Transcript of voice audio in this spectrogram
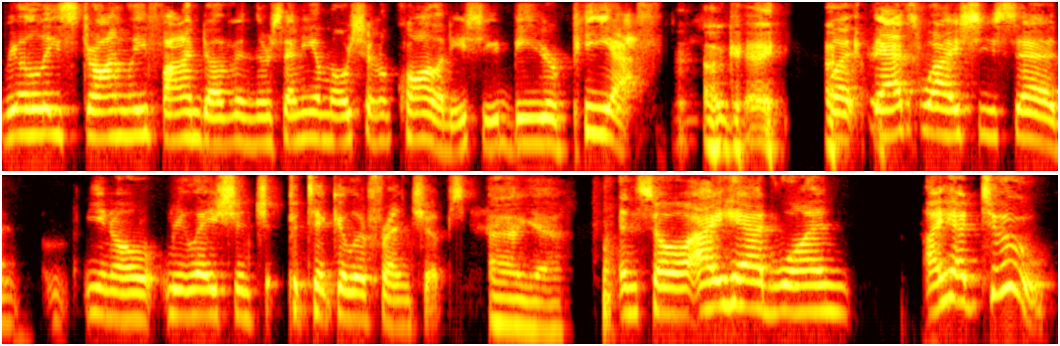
really strongly fond of, and there's any emotional qualities, you'd be your PF. Okay. But okay. that's why she said, you know, relationship, particular friendships. Oh, uh, yeah. And so I had one, I had two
